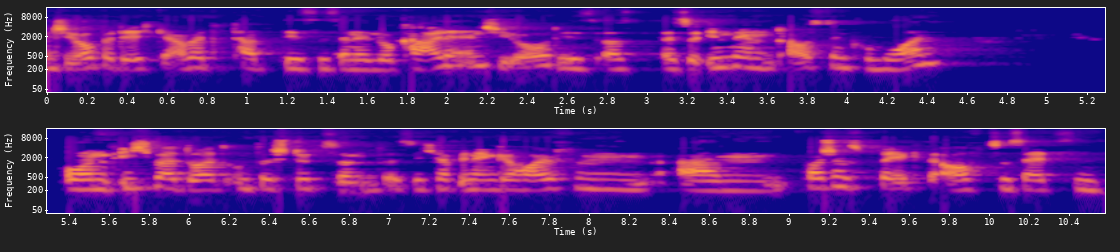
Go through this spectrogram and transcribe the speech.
NGO, bei der ich gearbeitet habe, die ist eine lokale NGO, die ist aus, also in den und aus den Komoren. Und ich war dort unterstützend. Also ich habe ihnen geholfen, ähm, Forschungsprojekte aufzusetzen,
